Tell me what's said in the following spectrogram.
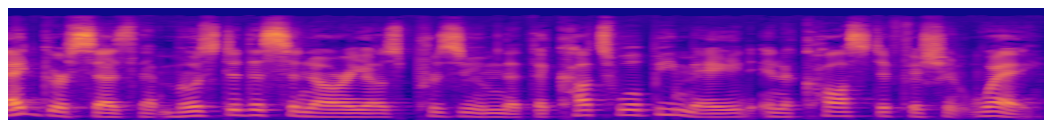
Edgar says that most of the scenarios presume that the cuts will be made in a cost efficient way.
